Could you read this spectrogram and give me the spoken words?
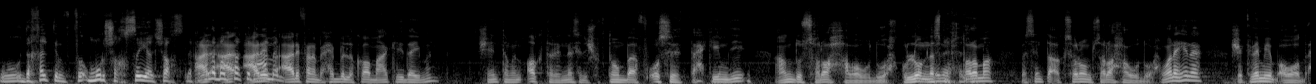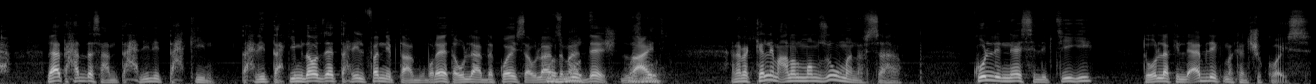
ودخلت في أمور شخصية لشخص. لكن أنا بنتقد عارف, عمل. عارف أنا بحب اللقاء معاك ليه دايما؟ عشان أنت من أكتر الناس اللي شفتهم بقى في أسرة التحكيم دي عنده صراحة ووضوح. كلهم ناس. محترمة بس أنت أكثرهم صراحة ووضوح. وأنا هنا عشان كلامي يبقى واضح. لا أتحدث عن تحليل التحكيم. تحليل التحكيم دوت زي التحليل الفني بتاع المباريات أقول اللاعب ده كويس أو اللاعب ده ما. اداش ده. عادي أنا بتكلم على المنظومة نفسها. كل الناس اللي بتيجي تقول لك اللي قبلك ما كانش كويس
